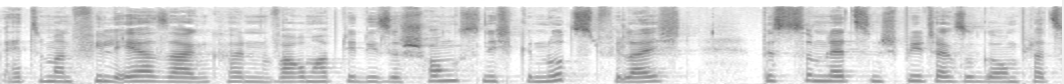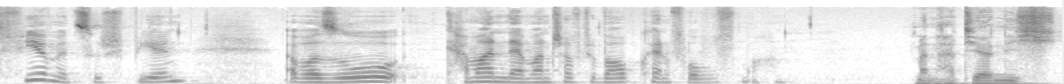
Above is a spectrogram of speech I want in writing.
hätte man viel eher sagen können, warum habt ihr diese Chance nicht genutzt, vielleicht bis zum letzten Spieltag sogar um Platz 4 mitzuspielen. Aber so kann man der Mannschaft überhaupt keinen Vorwurf machen. Man hat ja nicht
